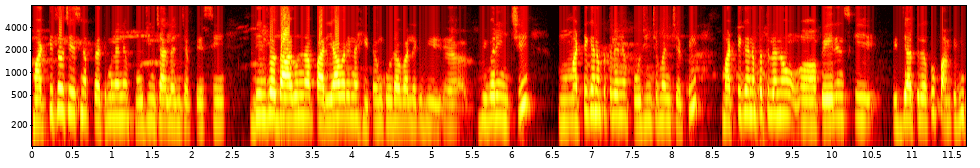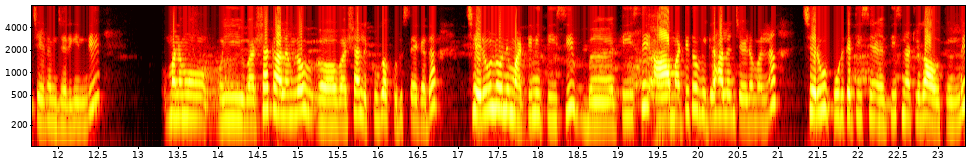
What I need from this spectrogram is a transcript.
మట్టితో చేసిన ప్రతిమలను పూజించాలని చెప్పేసి దీంట్లో దాగున్న పర్యావరణ హితం కూడా వాళ్ళకి వి- వివరించి మట్టి గణపతులను పూజించమని చెప్పి మట్టి గణపతులను పేరెంట్స్కి విద్యార్థులకు పంపిణీ చేయడం జరిగింది. మనము ఈ వర్షాకాలంలో వర్షాలు ఎక్కువగా కురుస్తాయి కదా చెరువులోని మట్టిని తీసి తీసి ఆ మట్టితో విగ్రహాలను చేయడం వలన చెరువు పూడిక తీసి తీసినట్లుగా అవుతుంది.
